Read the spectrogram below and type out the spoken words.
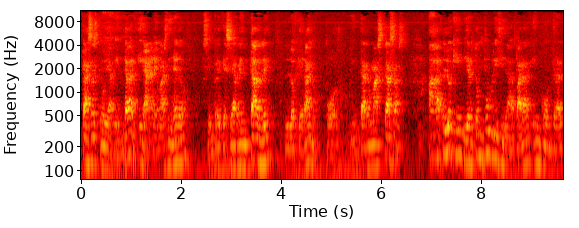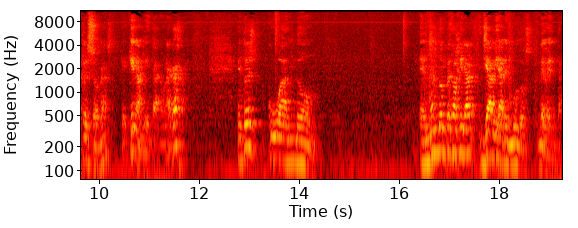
casas que voy a pintar y ganaré más dinero siempre que sea rentable lo que gano por pintar más casas a lo que invierto en publicidad para encontrar personas que quieran pintar una casa. Entonces, cuando el mundo empezó a girar, ya había embudos de venta.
